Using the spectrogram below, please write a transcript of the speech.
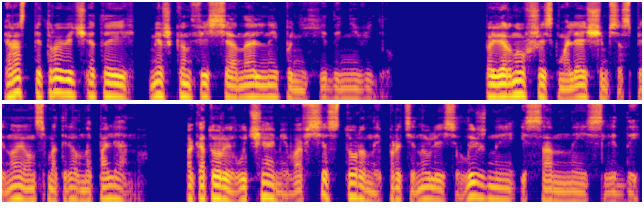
Ираст Петрович этой межконфессиональной панихиды не видел. Повернувшись к молящимся спиной, он смотрел на поляну, по которой лучами во все стороны протянулись лыжные и санные следы,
